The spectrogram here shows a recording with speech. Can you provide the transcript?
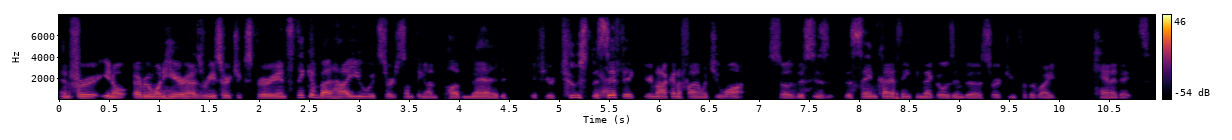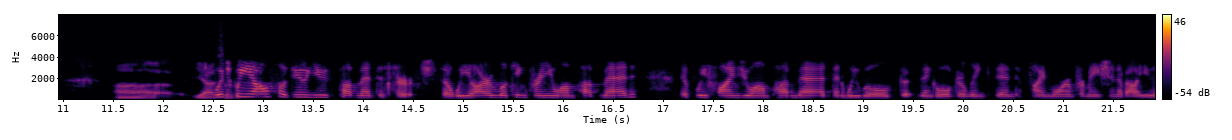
and for you know everyone here has research experience think about how you would search something on pubmed if you're too specific yeah. you're not going to find what you want so this is the same kind of thinking that goes into searching for the right candidates uh, yeah which so we also do use pubmed to search so we are looking for you on pubmed if we find you on PubMed, then we will then go over to LinkedIn to find more information about you.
